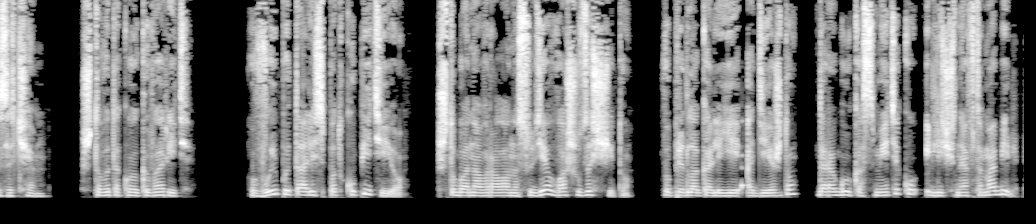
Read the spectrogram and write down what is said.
Зачем? Что вы такое говорите?» «Вы пытались подкупить ее, чтобы она врала на суде в вашу защиту. Вы предлагали ей одежду, дорогую косметику и личный автомобиль»,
